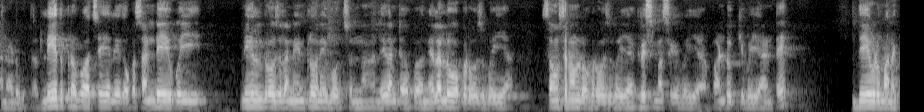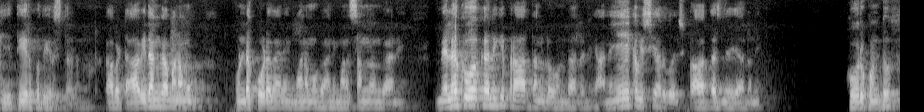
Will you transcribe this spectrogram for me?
అని అడుగుతాడు. లేదు ప్రభా చేయలేదు. ఒక సండే పోయి మిగిలిన రోజులన్నీ ఇంట్లోనే కూర్చున్నా లేదంటే ఒక నెలలో ఒక రోజు పోయా సంవత్సరంలో ఒక రోజు పోయా క్రిస్మస్కి పోయా పండుగకి పోయా అంటే దేవుడు మనకి తీర్పు తీరుస్తాడు అన్నమాట కాబట్టి ఆ విధంగా మనము ఉండకూడదని మనము కానీ మన సంఘం కానీ మెలకువ కలిగి ప్రార్థనలో ఉండాలని అనేక విషయాల గురించి ప్రార్థన చేయాలని కోరుకుంటూ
